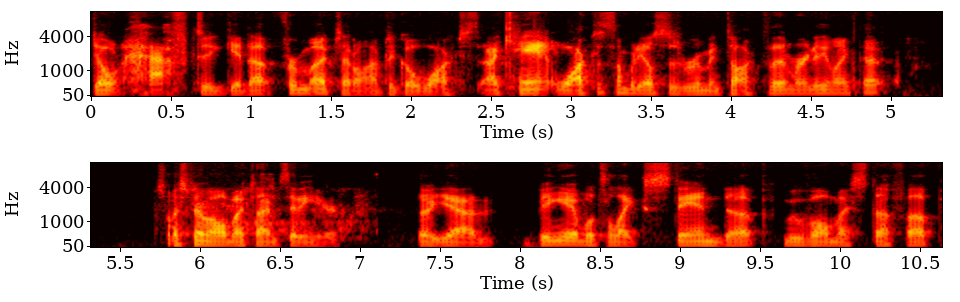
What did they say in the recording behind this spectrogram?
don't have to get up for much. I don't have to go walk. To, I can't walk to somebody else's room and talk to them or anything like that. So I spend all my time sitting here. So yeah, being able to like stand up, move all my stuff up,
